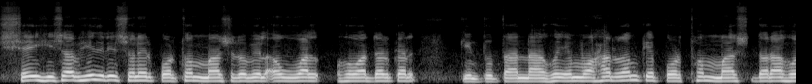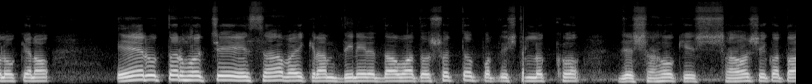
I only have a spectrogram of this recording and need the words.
সেই হিসাব হিজরি সনের প্রথম মাস রবিউল আউয়াল হওয়া দরকার। কিন্তু তা না হয়ে মহারমকে প্রথম মাস ধরা হলো কেন? এর উত্তর হচ্ছে সাহাবাই কিরাম দিনের দাওয়াত ও সত্য প্রতিষ্ঠার লক্ষ্য যে সাহসী সাহসিকতা,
